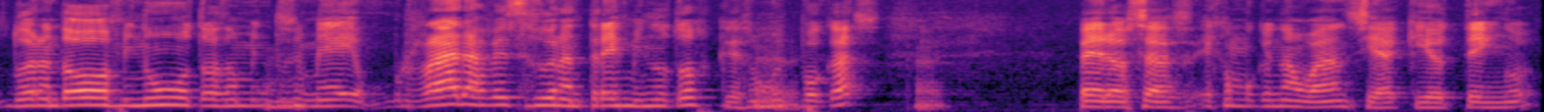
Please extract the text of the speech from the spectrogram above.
duran dos minutos, dos minutos y medio. Raras veces duran tres minutos, que son muy Claro. pocas. Claro. Pero, o sea, es como que una ansia que yo tengo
